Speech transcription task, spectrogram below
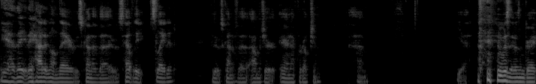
yeah, they they had it on there. It was kind of uh, it was heavily slated because it was kind of an amateur internet production. Um, yeah, it was it wasn't great.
